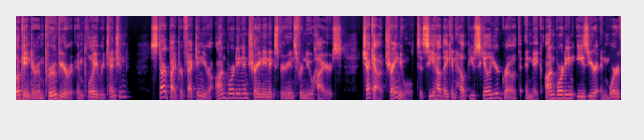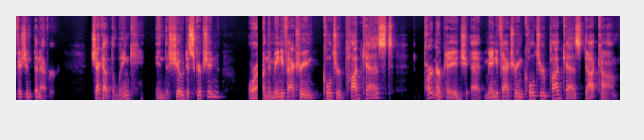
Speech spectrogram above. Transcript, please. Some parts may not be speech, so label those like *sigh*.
Looking to improve your employee retention? Start by perfecting your onboarding and training experience for new hires. Check out Trainual to see how they can help you scale your growth and make onboarding easier and more efficient than ever. Check out the link in the show description or on the Manufacturing Culture Podcast partner page at manufacturingculturepodcast.com.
